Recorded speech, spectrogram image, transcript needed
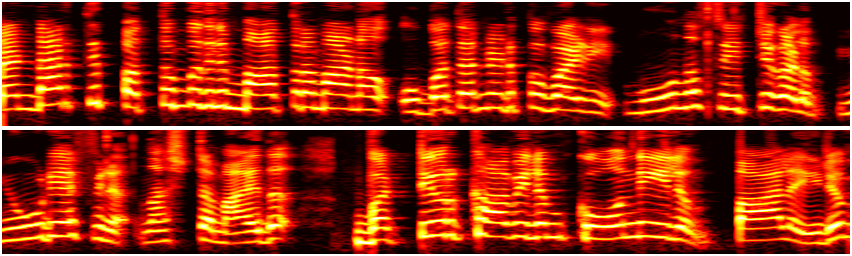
രണ്ടായിരത്തി പത്തൊമ്പതിൽ മാത്രമാണ് ഉപതെരഞ്ഞെടുപ്പ് വഴി മൂന്ന് സീറ്റുകളും യു ഡി എഫിന് നഷ്ടമായത്. വട്ടിയൂർക്കാവിലും കോന്നിയിലും പാലയിലും.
